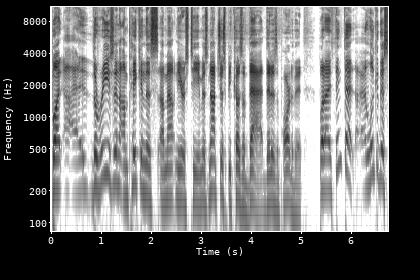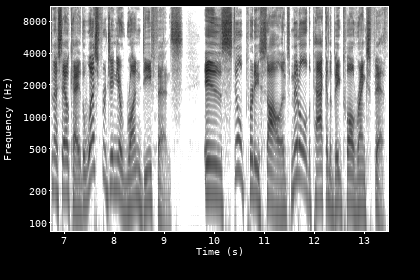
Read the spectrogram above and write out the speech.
But uh, the reason I'm picking this uh, Mountaineers team is not just because of that, that is a part of it, but I think that I look at this and I say, okay, the West Virginia run defense is still pretty solid. It's middle of the pack in the Big 12, ranks fifth.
